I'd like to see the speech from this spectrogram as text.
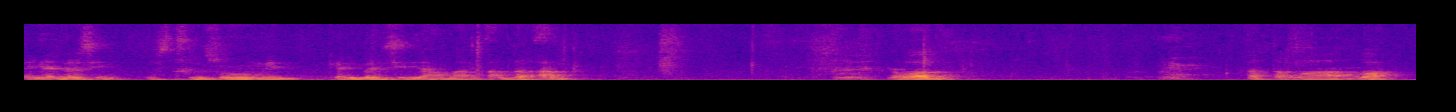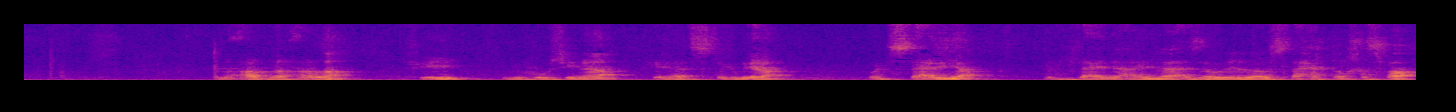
أي درس نستخلصه من كلمة سيدنا عمر؟ أرض الأرض. تواضع التواضع. الأرض الأرض في نفوسنا كي تستكبر وتستعلي وتبتعد عن الله عز وجل وتستحق الخسف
